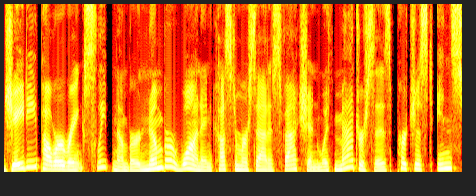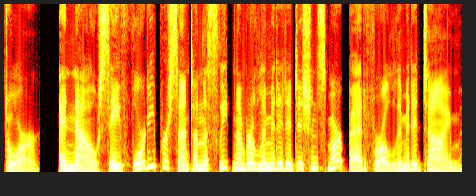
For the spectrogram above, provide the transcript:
JD Power ranks Sleep Number number 1 in customer satisfaction with mattresses purchased in-store. And now save 40% on the Sleep Number limited edition Smart Bed for a limited time.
